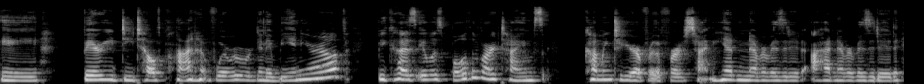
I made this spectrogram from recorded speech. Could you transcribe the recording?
a very detailed plan of where we were going to be in Europe because it was both of our times coming to Europe for the first time. He had never visited, I had never visited.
